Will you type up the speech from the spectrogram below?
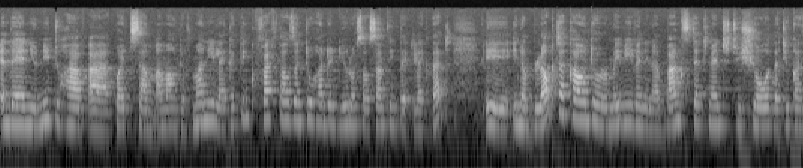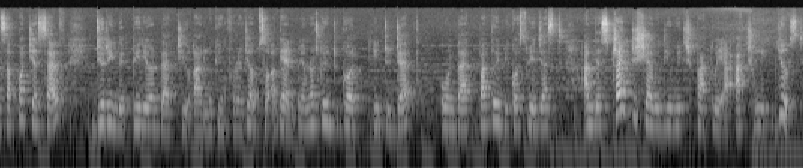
and then you need to have uh, quite some amount of money like I think 5,200 euros or something like, like that eh, in a blocked account or maybe even in a bank statement to show that you can support yourself during the period that you are looking for a job. So again we are not going to go into depth on that pathway because we're just i'm just trying to share with you which pathway i actually used.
